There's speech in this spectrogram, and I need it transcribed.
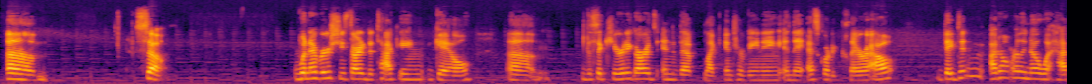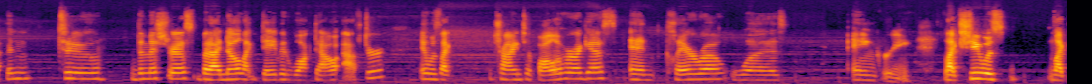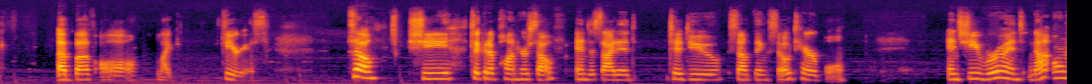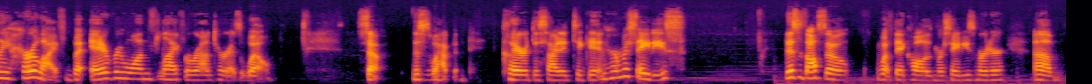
um so whenever she started attacking gail um the security guards ended up like intervening and they escorted Clara out. They didn't I don't really know what happened to the mistress, but I know like David walked out after and was like trying to follow her, I guess, and Clara was angry. Like she was like above all like furious. So, she took it upon herself and decided to do something so terrible. And she ruined not only her life, but everyone's life around her as well. So, this is what happened. Claire decided to get in her Mercedes. This is also what they call a Mercedes murder. Um,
